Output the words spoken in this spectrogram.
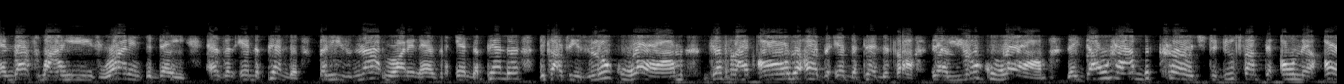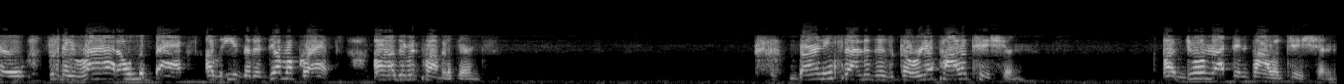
and that's why he's running today as an independent. But he's not running as an independent because he's lukewarm, just like all the other independents are. They're lukewarm. They don't have the courage to do something on their own, so they ride on the backs of either the Democrats Democrats or the Republicans. Bernie Sanders is a career politician, a do-nothing politician.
